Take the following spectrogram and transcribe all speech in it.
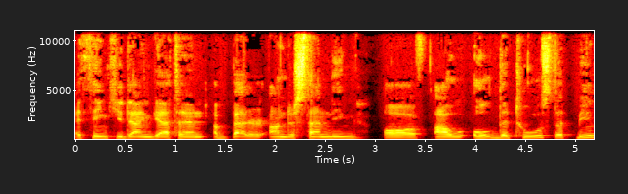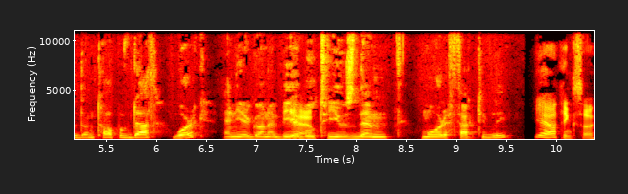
I think you then get an, a better understanding of how all the tools that build on top of that work and you're going to be Yeah. able to use them more effectively. yeah I think so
